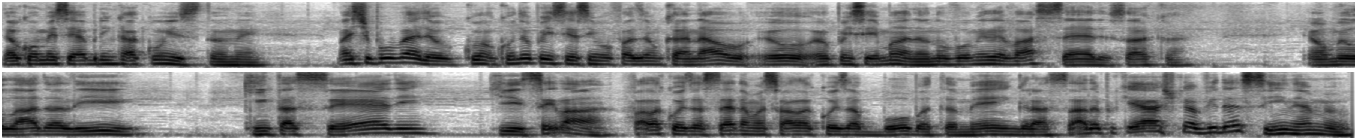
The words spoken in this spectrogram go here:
Eu comecei a brincar com isso também. Mas, tipo, velho, quando eu pensei assim, vou fazer um canal, eu, eu pensei, mano, eu não vou me levar a sério, saca? É o meu lado ali, quinta série, que, sei lá, fala coisa séria, mas fala coisa boba também, engraçada, porque acho que a vida é assim, né, meu?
